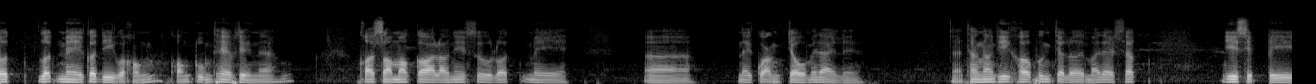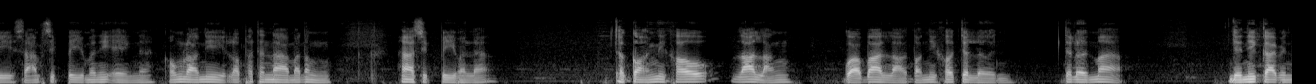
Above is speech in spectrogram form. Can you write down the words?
รถรถเมย์ก็ดีกว่าของของกรุงเทพจริงนะขอสอมกเรานี่สู้รถเมย์ในกวางโจวไม่ได้เลยนะทั้งทั้งที่เขาเพิ่งเจริญมาได้สัก ยี่สิบปีสามสิบปีมานี่เองนะของเรานี่เราพัฒนามาตั้งห้าสิบปีมาแล้ว แต่ก่อนนี่เขาล้าหลังกว่าบ้านเราตอนนี้เขาเจริญเจริญมาก เดี๋ยวนี้กลายเป็น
